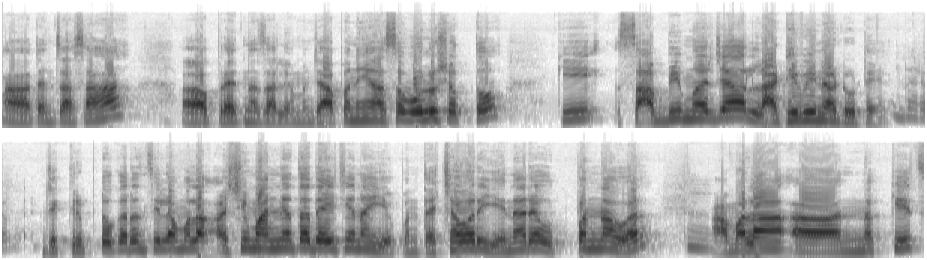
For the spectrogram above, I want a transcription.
त्यांचा असा हा प्रयत्न चालू आहे. म्हणजे आपण हे असं बोलू शकतो की साप भी मर जाए और लाठी भी ना तुटे. जे क्रिप्टो करन्सीला मला अशी मान्यता द्यायची नाहीये पण त्याच्यावर येणाऱ्या उत्पन्नावर आम्हाला नक्कीच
